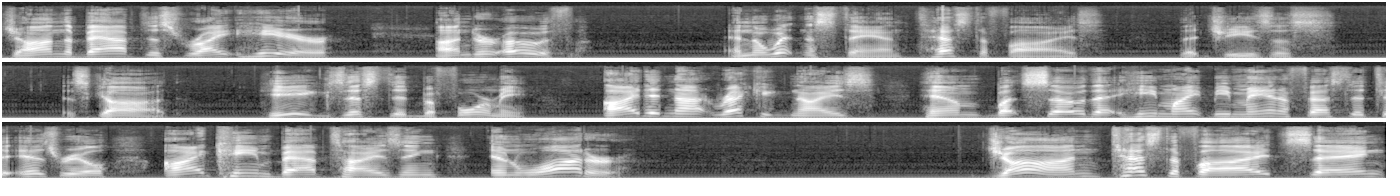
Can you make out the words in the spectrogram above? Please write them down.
John the Baptist, right here, under oath, in the witness stand, testifies that Jesus is God. He existed before me. I did not recognize him, but so that he might be manifested to Israel, I came baptizing in water. John testified, saying,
